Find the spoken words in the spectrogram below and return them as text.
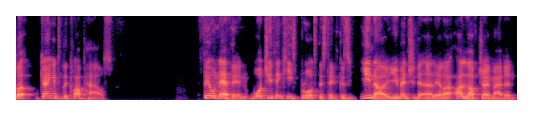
But going into the clubhouse, Phil Nevin, what do you think he's brought to this team? Because you know, you mentioned it earlier. Like I love Joe Maddon.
